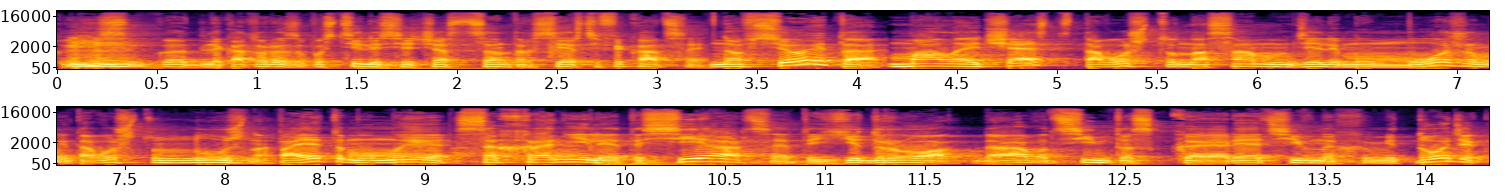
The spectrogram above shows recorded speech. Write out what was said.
угу. для которой запустили сейчас центр сертификации. Но все это малая часть того, что на самом деле мы можем и того, что нужно. Поэтому мы сохранили это сердце, это ядро, да, вот синтез креативных методик,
